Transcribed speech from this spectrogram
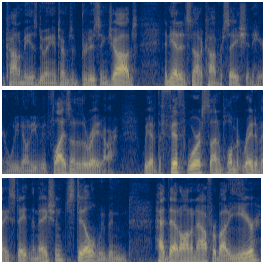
economy is doing in terms of producing jobs, and yet it's not a conversation here. We don't even, it flies under the radar. We have the fifth worst unemployment rate of any state in the nation still. We've been had that on and now for about a year,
